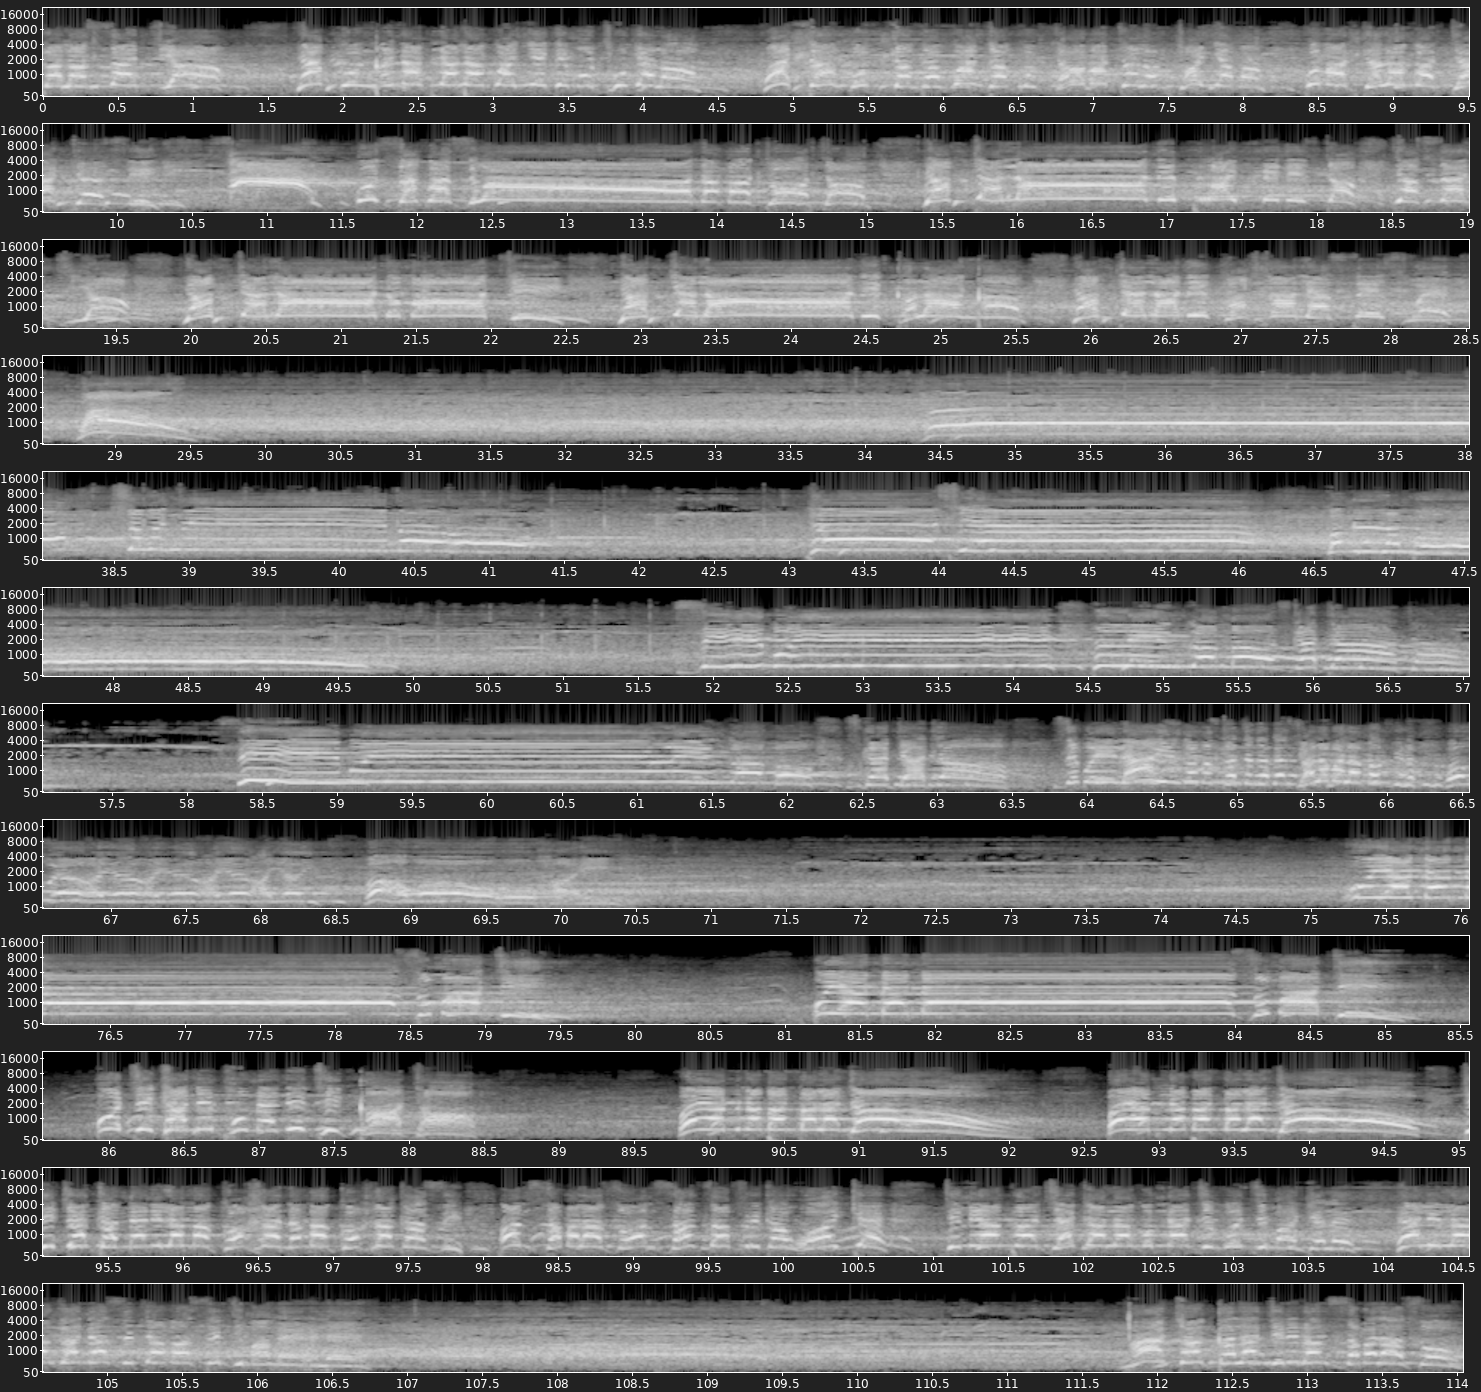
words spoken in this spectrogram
balasadia yakungqina bulala kwanyiki muthukela wadlanga umdlanga kwanga kudala amathala mthonyama kumadala kwadadesi. Ah, Kuza kwaziwana madoda. Yamdalani prime minister yasendiya yamdalani mati. Yamdalani xhalanqa yamdalani igorha lesizwe wow Dada, Zibuyila ingoma zikhathana bezala balamavila. Oh, yeah, yeah, yeah, yeah, yeah. Oh, oh, abantu balandawo. Bayamna abantu balandawo. Ndithi egameni lamagorha namagorhakazi omzabalazo womzantsi afrika wonke. Ndimiyaphatheka lonke mna ndingundimangele eli nazintaba sindimamele lomzabalazo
